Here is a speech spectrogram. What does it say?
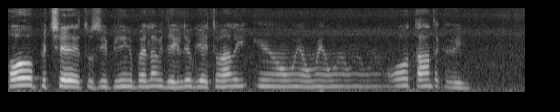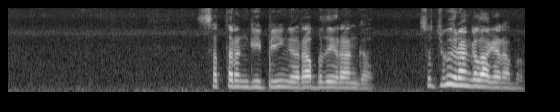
ਉਹ ਪਿੱਛੇ ਤੁਸੀਂ ਪੀਂਗ ਪਹਿਲਾਂ ਵੀ ਦੇਖ ਲਿਓ ਕਿ ਇੱਥੋਂ ਆ ਉਹ ਤਾਂ ਤੱਕ ਗਈ। ਸਤਰੰਗੀ ਪੀਂਗ ਰੱਬ ਦੇ ਰੰਗ। ਸੱਚੂ ਰੰਗ ਲਾ ਗਿਆ ਰੱਬ।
